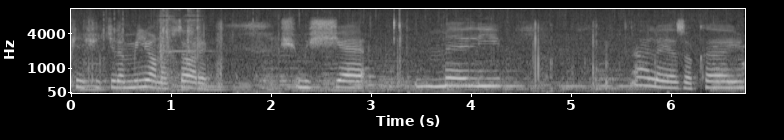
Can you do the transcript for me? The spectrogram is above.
57 milionów, sorry. Mi się myli, ale jest okej.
